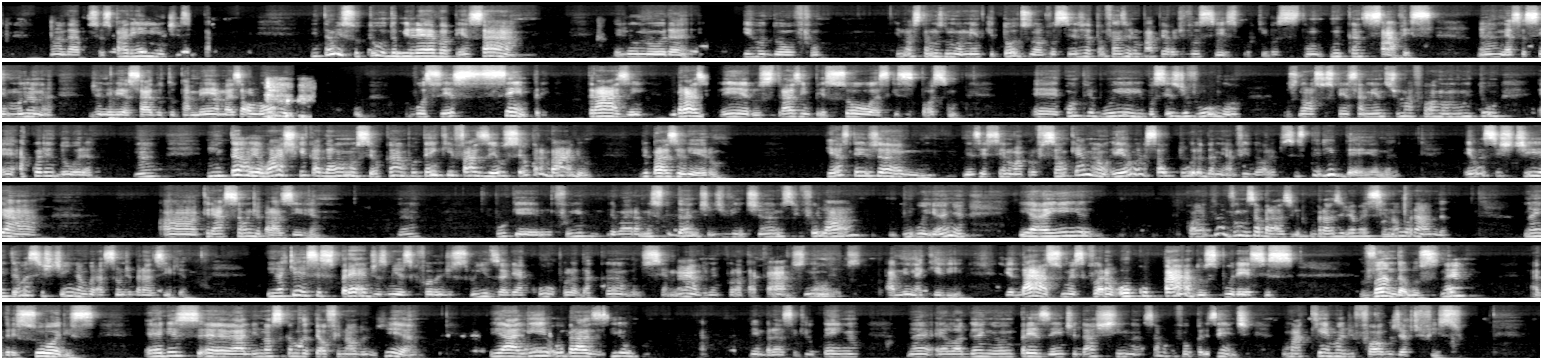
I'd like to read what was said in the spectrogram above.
mandar para os seus parentes e tal. Então, isso tudo me leva a pensar, Eleonora e Rodolfo, que nós estamos num momento que todos nós, vocês já estão fazendo o papel de vocês, porque vocês estão incansáveis. Né? Nessa semana de aniversário do Tutamé, mas ao longo, vocês sempre trazem brasileiros, trazem pessoas que possam é, contribuir, vocês divulgam os nossos pensamentos de uma forma muito é, acolhedora. Né? Então, eu acho que cada um no seu campo tem que fazer o seu trabalho de brasileiro. Que esteja exercendo uma profissão que é não. Eu, nessa altura da minha vida, olha, preciso ter ideia, né? Eu assisti a, a criação de Brasília, né? Porque eu, fui, eu era uma estudante de 20 anos que fui lá em Goiânia, e aí vamos a Brasília, porque Brasília vai ser inaugurada. Né? Então, assisti a inauguração de Brasília. E aqui, esses prédios mesmo que foram destruídos, ali a cúpula da Câmara, do Senado, né, que foram atacados, não ali naquele pedaço, mas que foram ocupados por esses vândalos, né, agressores, eles, é, ali nós ficamos até o final do dia, e ali o Brasil, lembrança que eu tenho, né, ela ganhou um presente da China. Sabe o que foi o presente? uma queima de fogos de artifício.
